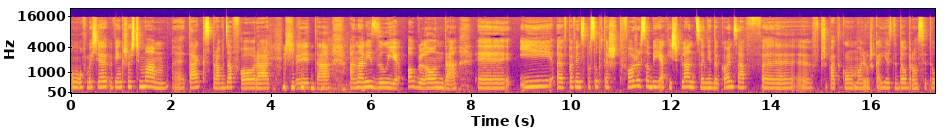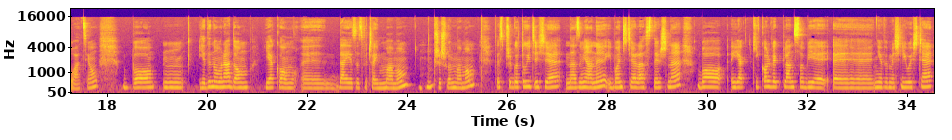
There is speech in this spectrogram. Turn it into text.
umówmy się, większość mam, tak, sprawdza fora, czyta, analizuje, ogląda i w pewien sposób też tworzy sobie jakiś plan, co nie do końca w w przypadku maluszka jest dobrą sytuacją, bo mm, jedyną radą, jaką y, daję zazwyczaj mamom, mhm. przyszłym mamom, to jest przygotujcie się na zmiany i bądźcie elastyczne, bo jakikolwiek plan sobie y, nie wymyśliłyście,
